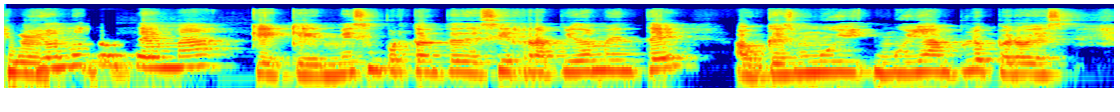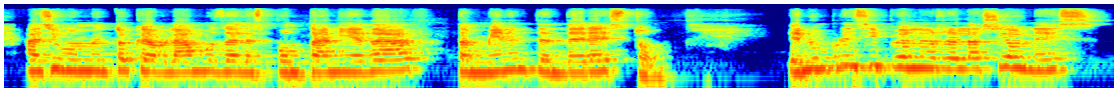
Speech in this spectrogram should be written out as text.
Y un otro tema que, que me es importante decir rápidamente, aunque es muy, muy amplio, pero es, hace un momento que hablamos de la espontaneidad, también entender esto. En un principio en las relaciones,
